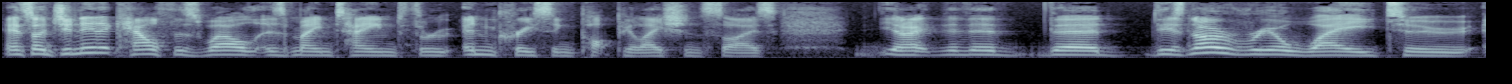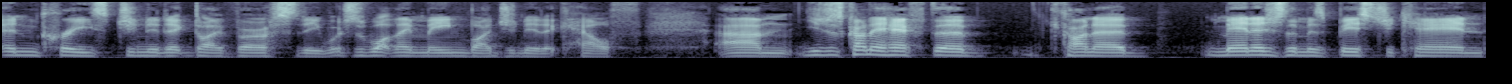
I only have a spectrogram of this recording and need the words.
And so genetic health as well is maintained through increasing population size. You know, the, the, the, there's no real way to increase genetic diversity, which is what they mean by genetic health. Um, you just kind of have to kind of manage them as best you can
